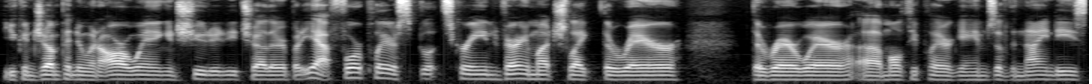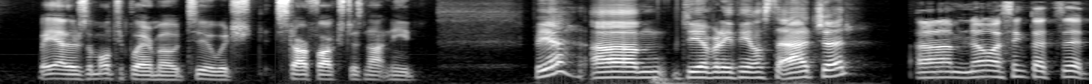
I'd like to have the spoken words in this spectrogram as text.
You can jump into an Arwing and shoot at each other. But yeah, four player split screen, very much like the rare the rareware uh, multiplayer games of the 90s. But yeah, there's a multiplayer mode too, which Star Fox does not need. But yeah, um, do you have anything else to add, Jed? Um, no, I think that's it.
